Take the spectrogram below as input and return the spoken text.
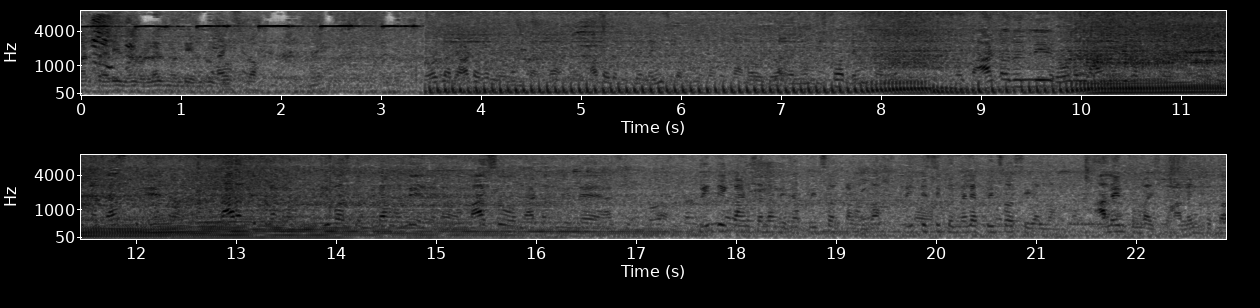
ಮಾಡ್ತಾ ಇದ್ದೀವಿ ಒಳ್ಳೇದು ಮಾಡಿ ಎಲ್ರು ಥ್ಯಾಂಕ್ಸ್ ಬ್ರೋ ರೋಡ್ನಲ್ಲಿ ಆಟೋಗಳು ನೋಡಿದ್ರಲ್ವಾ ಆಟೋದಲ್ಲಿ ಹಿಂದೆ ಲೈನ್ಸ್ ಬಂದಿದೆ ಹೌದು ಅದ್ರಲ್ಲಿ ನಿಮ್ಗೆ ಇಷ್ಟವಾದ ಲೈನ್ಸ್ ಬಟ್ ಆಟೋದಲ್ಲಿ ರೋಡಲ್ಲಿ ಆಗಿರೋ ಜಾಸ್ತಿ ಸಾರಥಿ ಫಿಲಮ್ ಡಿ ಭಾಸ್ಕರ್ ಫಿಲಮಲ್ಲಿ ಕಾಸು ಒಂದು ಆಟೋದಲ್ಲಿ ಇಲ್ಲೇ ಹಾಕ್ಸಿದ್ರು ಪ್ರೀತಿ ಕಾಣಿಸಲ್ಲ ನಿಜ ಪ್ರೀತಿಸೋದು ಕಾಣಲ್ಲ. ಪ್ರೀತಿ ಸಿಕ್ಕಿದ ಮೇಲೆ ಪ್ರೀತಿಸೋದು ಸಿಗಲ್ಲ ಅಂತ. ಆ ಲೈನ್ ತುಂಬ ಇಷ್ಟ. ಆ ಲೈನ್ ತುಂಬ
